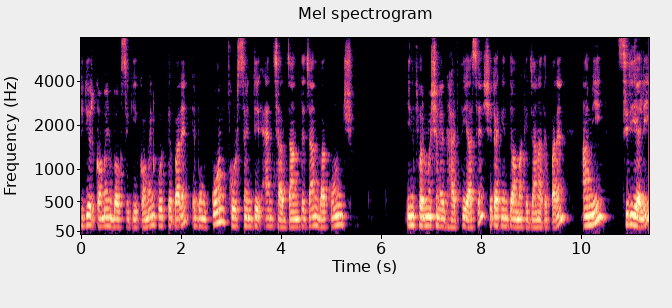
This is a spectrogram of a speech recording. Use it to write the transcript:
ভিডিওর কমেন্ট বক্সে গিয়ে কমেন্ট করতে পারেন এবং কোন কোশ্চেনটির অ্যান্সার জানতে চান বা কোন ইনফরমেশনের ঘাটতি আছে, সেটা কিন্তু আমাকে জানাতে পারেন। আমি সিরিয়ালি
